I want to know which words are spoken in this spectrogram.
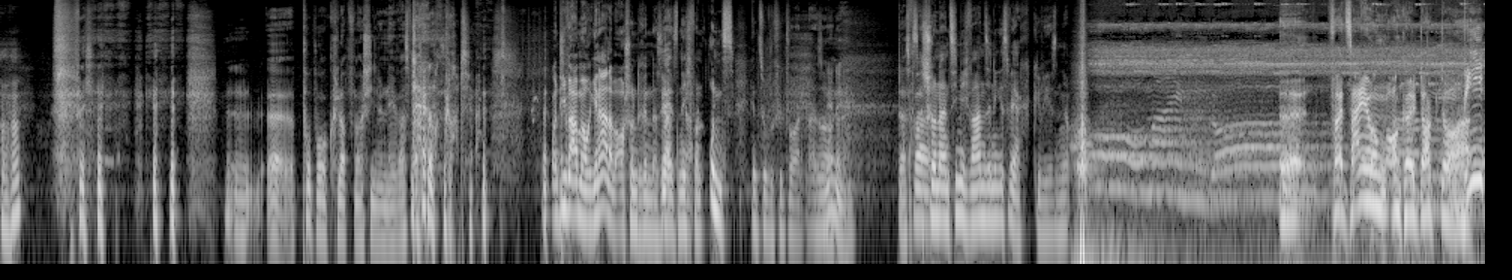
Mhm. äh, Popo-Klopfmaschine, nee, was war das? oh Gott, ja. Und die war im Original aber auch schon drin. Das ist ja, ja jetzt nicht ja. von uns hinzugefügt worden. Also, nee, nee. Das, das war ist schon ein ziemlich wahnsinniges Werk gewesen. Ja. Oh mein Gott. Äh, Verzeihung, Onkel Doktor. Wie?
